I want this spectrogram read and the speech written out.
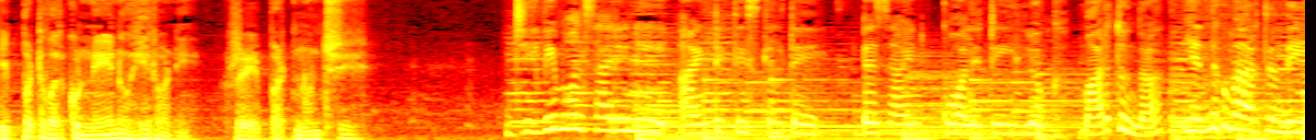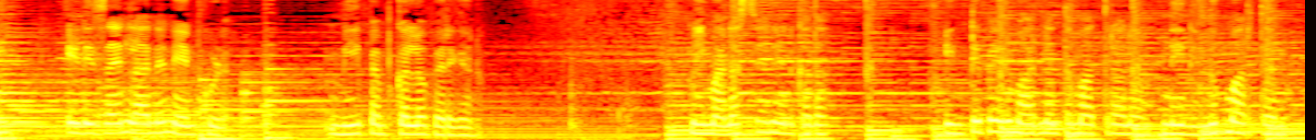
ఇప్పటి వరకు నేను హీరోని రేపటి నుంచి జీవి మాల్ శారీని ఆ ఇంటికి తీసుకెళ్తే డిజైన్ క్వాలిటీ లుక్ మారుతుందా? ఎందుకు మారుతుంది? ఈ డిజైన్ లానే నేను కూడా. మీ పెంపకంలో పెరిగాను. మీ మనస్సే నేను కదా. ఇంటి పేరు మారినంత మాత్రాన నేను ఎందుకు మారుతాను?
